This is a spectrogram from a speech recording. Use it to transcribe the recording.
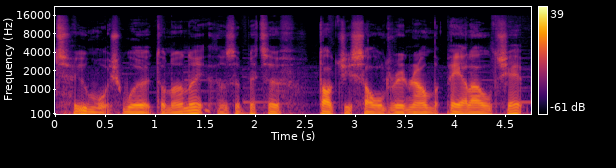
too much work done on it. There's a bit of dodgy soldering around the PLL chip.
